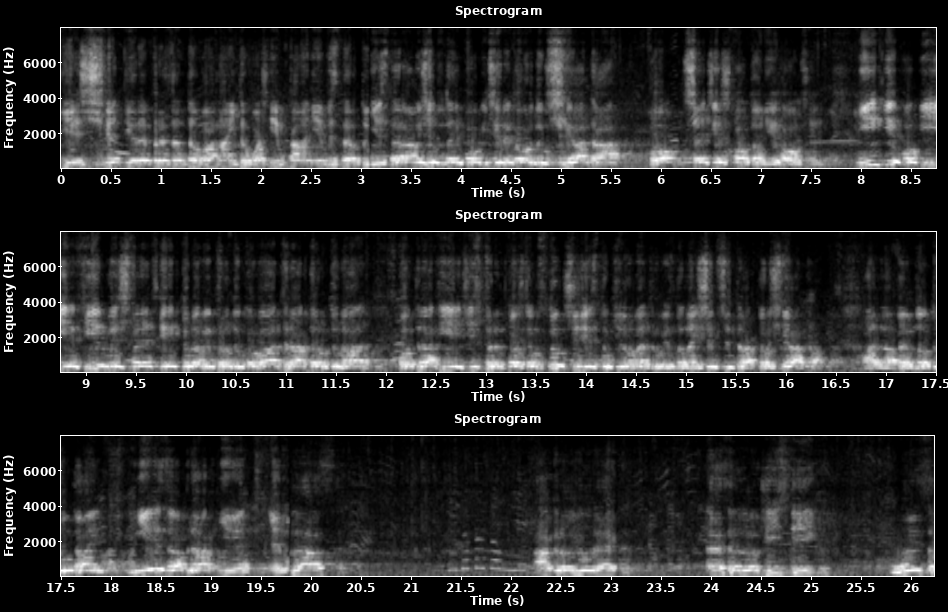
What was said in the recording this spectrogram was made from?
jest świetnie reprezentowana i to właśnie panie wystartują. Nie staramy się tutaj pobić rekordów świata, bo przecież o to nie chodzi. Nikt nie pobije firmy szwedzkiej, która wyprodukowała traktor, która potrafi jeździć z prędkością 130 km. Jest to najszybszy traktor świata. Ale na pewno tutaj nie zabraknie Enplast, Agrojurek, SL Logistic, Łysa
